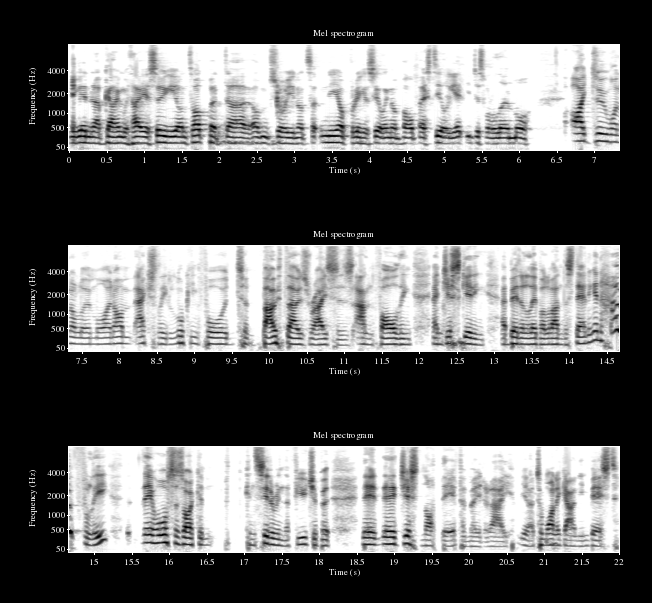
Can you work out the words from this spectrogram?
You've ended up going with Hayasugi on top, but uh, I'm sure you're not you're not putting a ceiling on Bold Bastille yet. You just want to learn more. I do want to learn more, and I'm actually looking forward to both those races unfolding and just getting a better level of understanding. And hopefully, they're horses I can consider in the future, but they're they're just not there for me today. You know, to want to go and invest.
